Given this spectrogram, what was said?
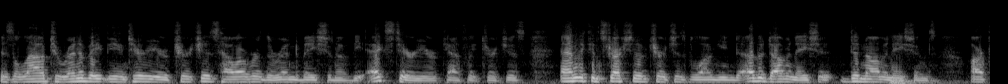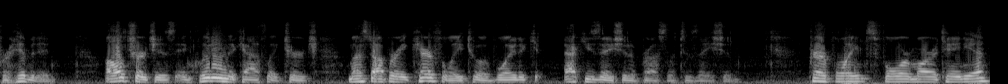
is allowed to renovate the interior of churches. However, the renovation of the exterior of Catholic churches and the construction of churches belonging to other denominations are prohibited. All churches, including the Catholic Church, must operate carefully to avoid accusation of proselytization. Prayer points for Mauritania.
